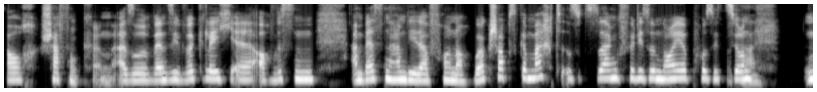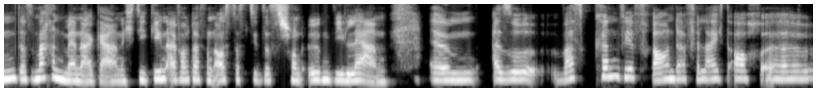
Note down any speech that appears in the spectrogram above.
auch schaffen können. Also wenn sie wirklich äh, auch wissen, am besten haben die davor noch Workshops gemacht, sozusagen für diese neue Position. Total hm, das machen Männer gar nicht. Die gehen einfach davon aus, dass die das schon irgendwie lernen. Ähm, also was können wir Frauen da vielleicht auch äh,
